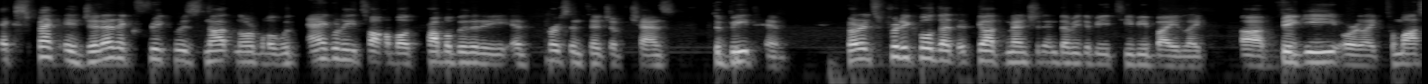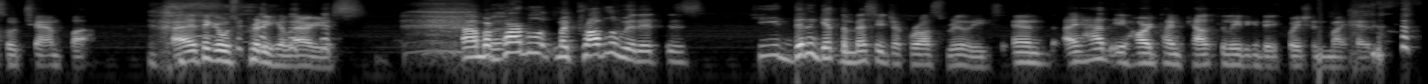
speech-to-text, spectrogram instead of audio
expect a genetic freak who is not normal would angrily talk about probability and percentage of chance to beat him. But it's pretty cool that it got mentioned in WWE TV by like uh, Big E or like Tommaso Ciampa. I think it was pretty hilarious. Uh, my problem, my problem with it is he didn't get the message across really, and I had a hard time calculating the equation in my head.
